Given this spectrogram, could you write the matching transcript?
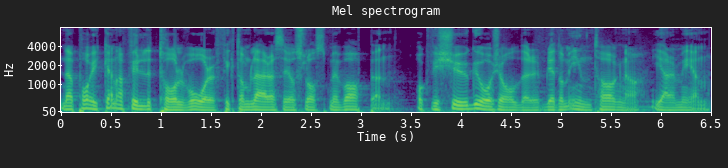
När pojkarna fyllde 12 år fick de lära sig att slåss med vapen och vid 20 års ålder blev de intagna i armén.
